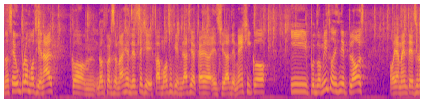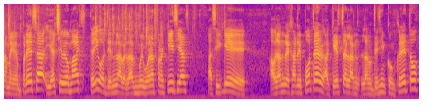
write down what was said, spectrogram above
no sé, un promocional con dos personajes de este famoso gimnasio acá en Ciudad de México. Y pues lo mismo, Disney Plus, obviamente es una mega empresa. Y HBO Max, te digo, tiene la verdad muy buenas franquicias. Así que, hablando de Harry Potter, aquí está la, noticia en concreto.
